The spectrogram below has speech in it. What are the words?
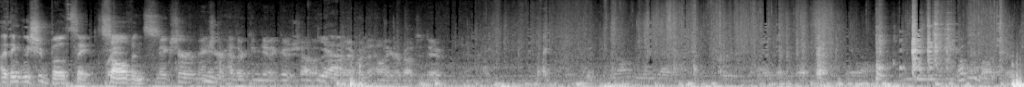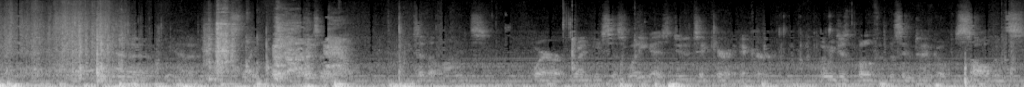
I think we should both say solvents. Make sure make sure Heather can get a good shot of Yeah. whatever the hell you're about to do. Probably not good. We had a, we had a slight to the, to the lines where when he says, What do you guys do to take care of ichor? And we just both at the same time go, Solvents.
